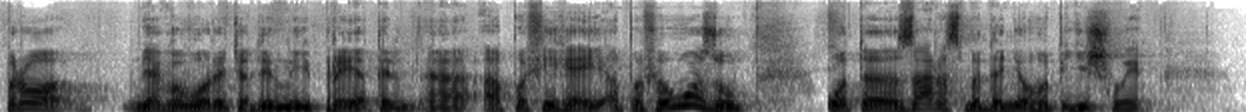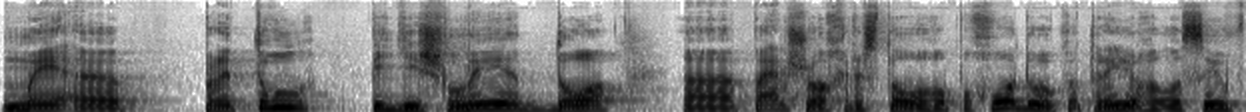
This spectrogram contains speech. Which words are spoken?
про, як говорить один мій приятель, е, апофігей апофеозу, от е, зараз ми до нього підійшли. Ми е, притул підійшли до першого хрестового походу, котрий оголосив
